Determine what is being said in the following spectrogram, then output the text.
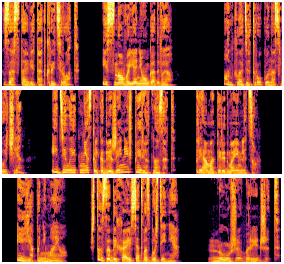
заставит открыть рот, и снова я не угадываю. Он кладет руку на свой член и делает несколько движений вперед-назад, прямо перед моим лицом. И я понимаю, что задыхаюсь от возбуждения. «Ну же, Бриджит»,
